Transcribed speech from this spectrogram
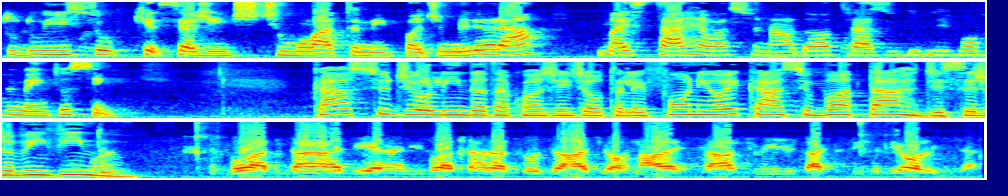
tudo isso que se a gente estimular também pode melhorar, mas está relacionado ao atraso do desenvolvimento, sim. Cássio de Olinda está com a gente ao telefone. Oi, Cássio, boa tarde, seja bem-vindo. Boa tarde, Anne, boa tarde a todos da Rádio Jornal, é Cássio, Índio Taxista de Olinda.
